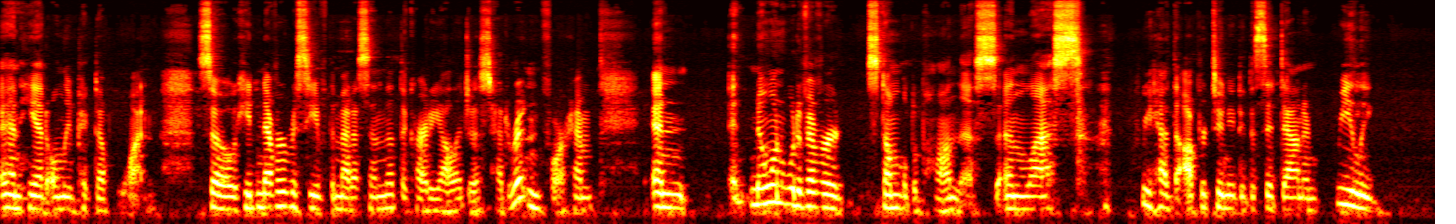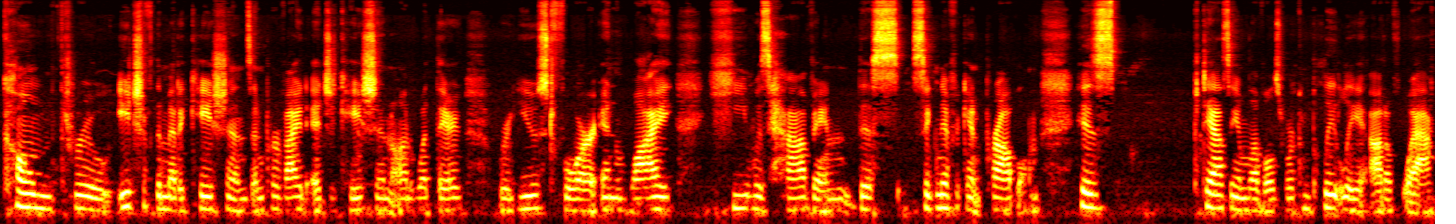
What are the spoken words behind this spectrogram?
and he had only picked up one. So he'd never received the medicine that the cardiologist had written for him. And no one would have ever stumbled upon this unless we had the opportunity to sit down and really comb through each of the medications and provide education on what they were used for and why he was having this significant problem. His potassium levels were completely out of whack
